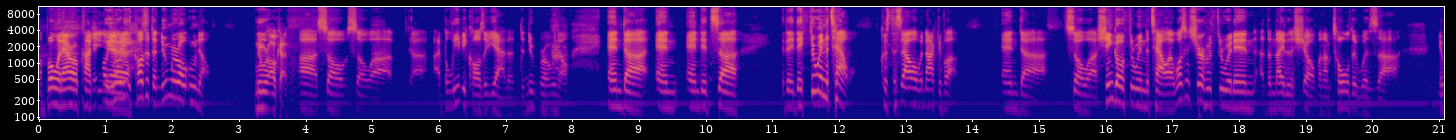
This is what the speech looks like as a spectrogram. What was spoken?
a bow and arrow kind of. Oh, you know what he, calls it? The numero uno. Numero. Okay. Uh, so, so uh, uh, I believe he calls it yeah the, the numero uno, and uh, and and it's uh, they they threw in the towel because the towel would not give up, and uh, so uh, Shingo threw in the towel. I wasn't sure who threw it in the night of the show, but I'm told it was uh, it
